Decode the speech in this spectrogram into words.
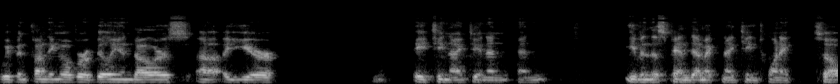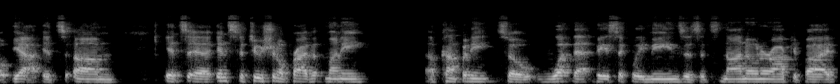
we've been funding over a billion dollars uh, a year, 18, 19, and, and even this pandemic, 19, 20. So yeah, it's um, it's an institutional private money uh, company. So what that basically means is it's non-owner occupied,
